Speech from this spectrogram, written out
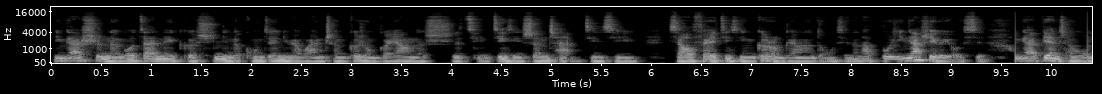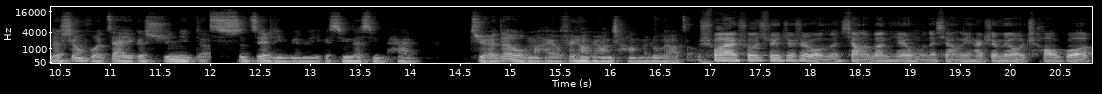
应该是能够在那个虚拟的空间里面完成各种各样的事情，进行生产、进行消费、进行各种各样的东西。那它不应该是一个游戏，应该变成我们的生活在一个虚拟的世界里面的一个新的形态。觉得我们还有非常非常长的路要走。说来说去，就是我们想了半天，我们的想象力还是没有超过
